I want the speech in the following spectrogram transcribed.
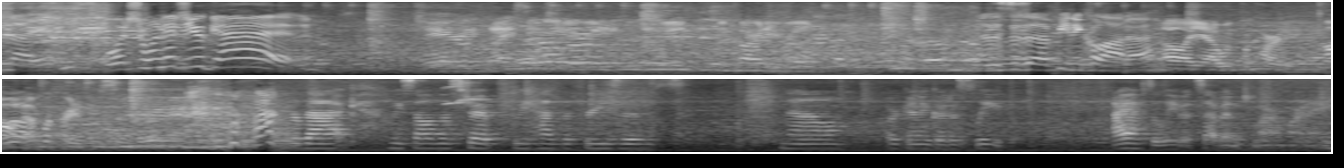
tonight. Which one did you get? Cherry, ice and cherry with Bacardi rum. And this is a pina colada. Oh yeah, with Bacardi. Oh, that Bacardi is so good. We're back. We saw the strip. We had the freezes. Now we're gonna go to sleep. I have to leave at 7 tomorrow morning.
